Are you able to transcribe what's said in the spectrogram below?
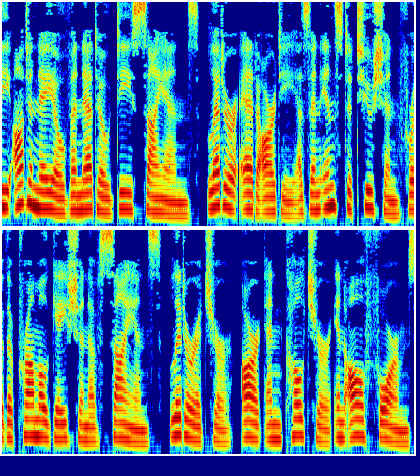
The Ateneo Veneto di Scienze, Lettere ed arti is an institution for the promulgation of science, literature, art and culture in all forms,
